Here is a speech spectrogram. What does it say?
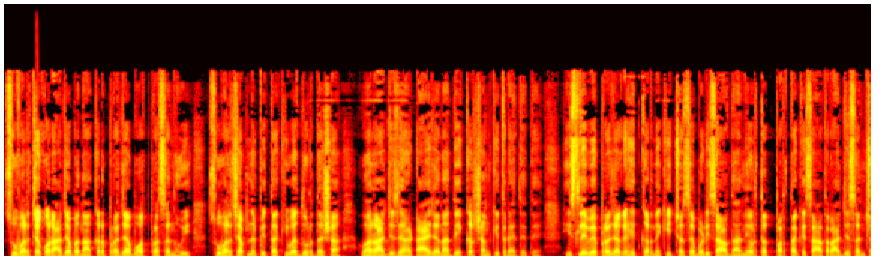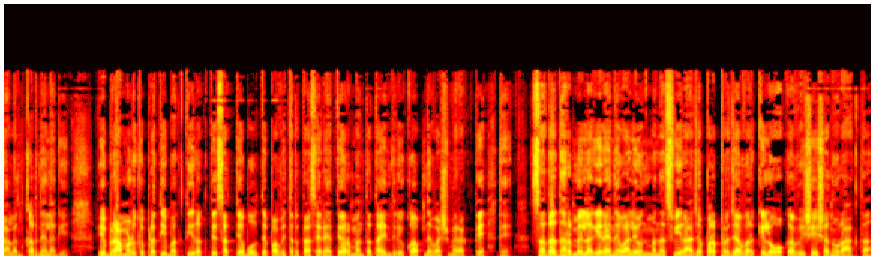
सुवर्चा को राजा बनाकर प्रजा बहुत प्रसन्न हुई। सुवर्चा अपने पिता की वह दुर्दशा, वह राज्य से हटाया जाना देखकर शंकित रहते थे। इसलिए वे प्रजा का हित करने की इच्छा से बड़ी सावधानी और तत्परता के साथ राज्य संचालन करने लगे। वे ब्राह्मणों के प्रति भक्ति रखते, सत्य बोलते, पवित्रता से रहते और मन तथा इंद्रियों को अपने वश में रखते थे। सदा धर्म में लगे रहने वाले उन मनस्वी राजा पर प्रजा वर्ग के लोगों का विशेष अनुराग था,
